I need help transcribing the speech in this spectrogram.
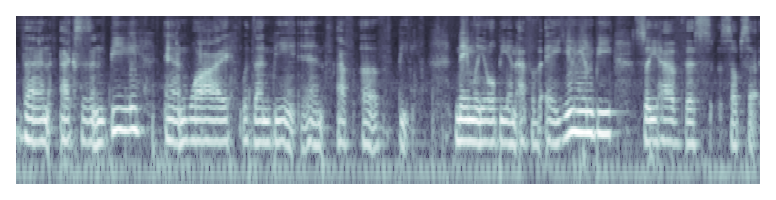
then x is in B, and y would then be in f of B. Namely, it'll be in f of A union B, so you have this subset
